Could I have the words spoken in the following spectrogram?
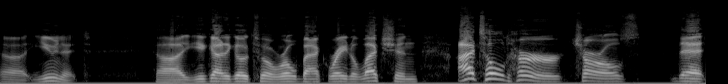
uh, unit, uh, you got to go to a rollback rate election. I told her, Charles, that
